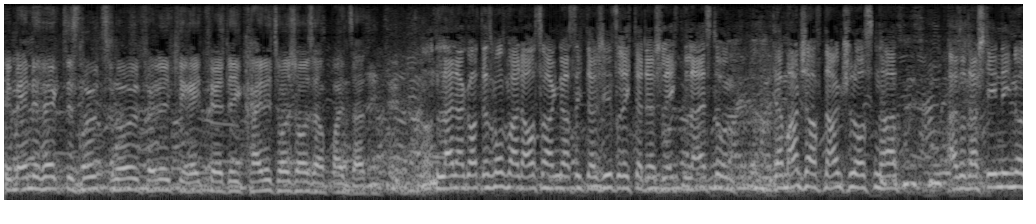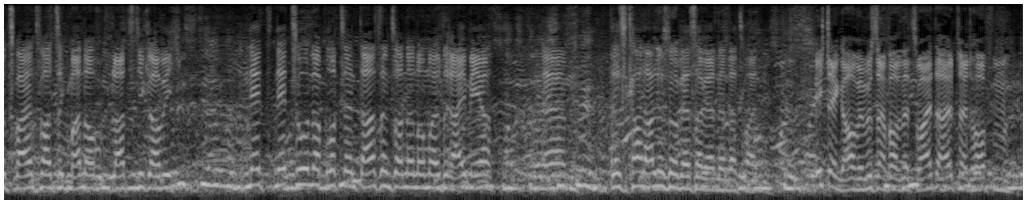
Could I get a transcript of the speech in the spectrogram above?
im Endeffekt ist 0 zu 0 völlig gerechtfertigt. Keine Torchance auf beiden Seiten. Und leider Gottes muss man halt auch sagen, dass sich der Schiedsrichter der schlechten Leistung der Mannschaften angeschlossen hat. Also da stehen nicht nur 22 Mann auf dem Platz, die glaube ich nicht, nicht zu 100 Prozent da sind, sondern nochmal drei mehr. Ähm, das kann alles nur besser werden in der zweiten. Ich denke auch, wir müssen einfach auf eine zweite Halbzeit hoffen,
